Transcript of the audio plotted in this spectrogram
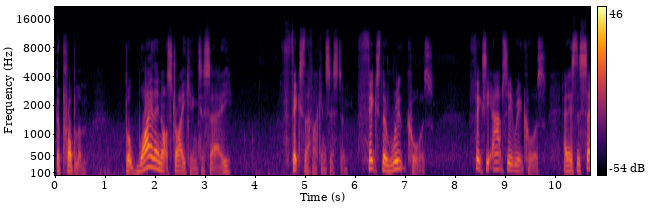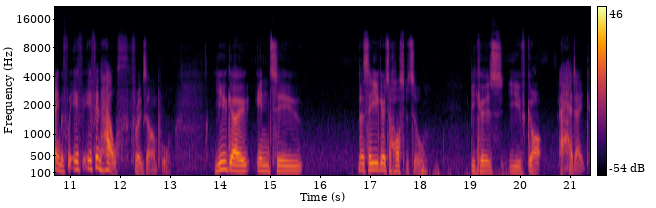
the problem, but why are they not striking to say, fix the fucking system? fix the root cause, fix the absolute root cause. And it's the same if, if, if in health, for example, you go into, let's say you go to hospital because you've got a headache.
